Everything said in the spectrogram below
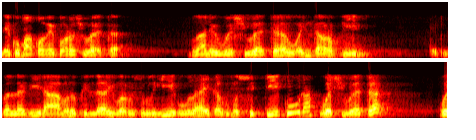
Iku makome para syuhada. Mulane wa syuhada wa inda rabbihim. Jadi walladzina amanu billahi wa rusulihi ulaika humus siddiquna wa syuhada wa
